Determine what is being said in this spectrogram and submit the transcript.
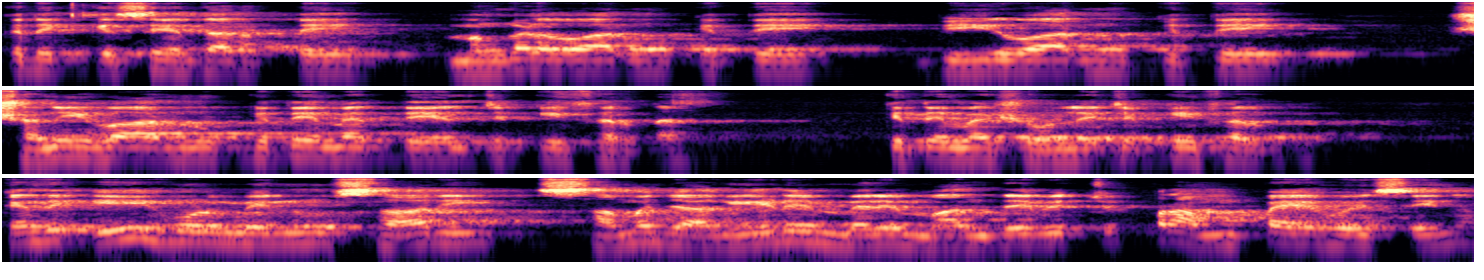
ਕਦੇ ਕਿਸੇ ਦਰ ਤੇ, ਮੰਗਲਵਾਰ ਨੂੰ ਕਿਤੇ, ਵੀਰਵਾਰ ਨੂੰ ਕਿਤੇ, ਸ਼ਨੀਵਾਰ ਨੂੰ ਕਿਤੇ ਮੈਂ ਤੇਲ ਚੱਕੀ ਫਿਰਦਾ, ਕਿਤੇ ਮੈਂ ਛੋਲੇ ਚੱਕੀ ਫਿਰਦਾ। ਕਹਿੰਦੇ, ਇਹ ਹੁਣ ਮੈਨੂੰ ਸਾਰੀ ਸਮਝ ਆ ਗਈ, ਜਿਹੜੇ ਮੇਰੇ ਮਨ ਦੇ ਵਿੱਚ ਭਰਮ ਪਏ ਹੋਏ ਸੀ ਨਾ,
